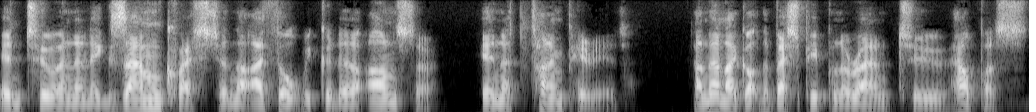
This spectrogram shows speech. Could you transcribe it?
into an, an exam question that i thought we could uh, answer in a time period and then i got the best people around to help us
